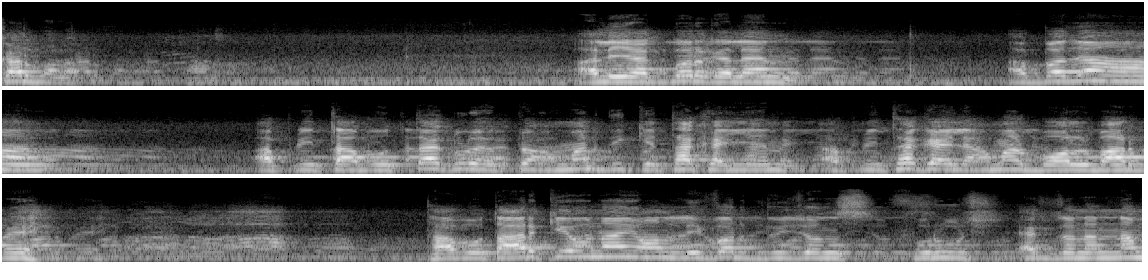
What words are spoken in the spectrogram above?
কারবালা আলী আকবর গেলেন আব্বাজান আপনি তাবুত থাকল একটু আমার দিকে থাকাইয়েন আপনি থাকাইলে আমার বল বাড়বে। তাবুত আর কেউ নাই অনলি ফর দুইজন পুরুষ, একজনের নাম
